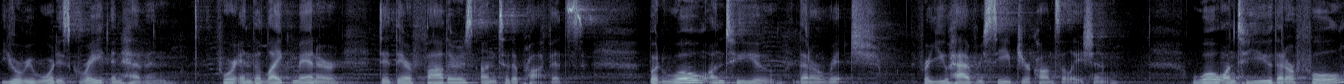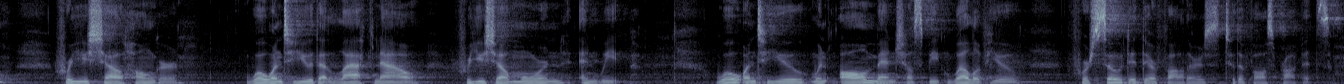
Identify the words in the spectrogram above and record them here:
your reward is great in heaven. For in the like manner, did their fathers unto the prophets. But woe unto you that are rich, for you have received your consolation. Woe unto you that are full, for you shall hunger. Woe unto you that laugh now, for you shall mourn and weep. Woe unto you when all men shall speak well of you, for so did their fathers to the false prophets.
